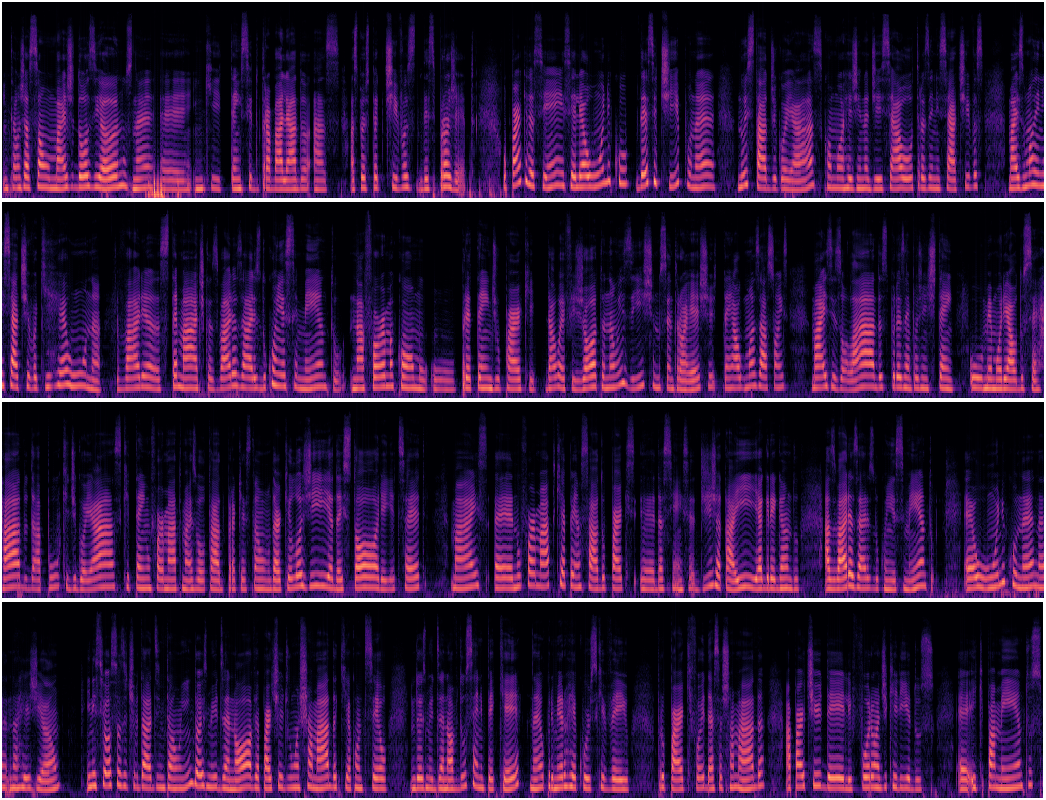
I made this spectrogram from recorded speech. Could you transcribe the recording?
então já são mais de 12 anos, né, é, em que tem sido trabalhado as, as perspectivas desse projeto. O Parque da Ciência, ele é o único desse tipo, né, no estado de Goiás, como a Regina disse, há outras iniciativas, mas uma iniciativa que reúna várias temáticas, várias áreas do conhecimento na forma como o pretende o parque da UFJ não existe no Centro-Oeste. Tem algumas ações mais isoladas, por exemplo, a gente tem o Memorial do Cerrado, da PUC de Goiás, que tem um formato mais voltado para a questão da arqueologia, da história e etc. Mas é, no formato que é pensado o Parque é, da Ciência de Jataí, agregando as várias áreas do conhecimento, é o único né, na, na região. Iniciou suas atividades, então, em 2019, a partir de uma chamada que aconteceu em 2019 do CNPq, né? O primeiro recurso que veio para o parque foi dessa chamada. A partir dele foram adquiridos é, equipamentos,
